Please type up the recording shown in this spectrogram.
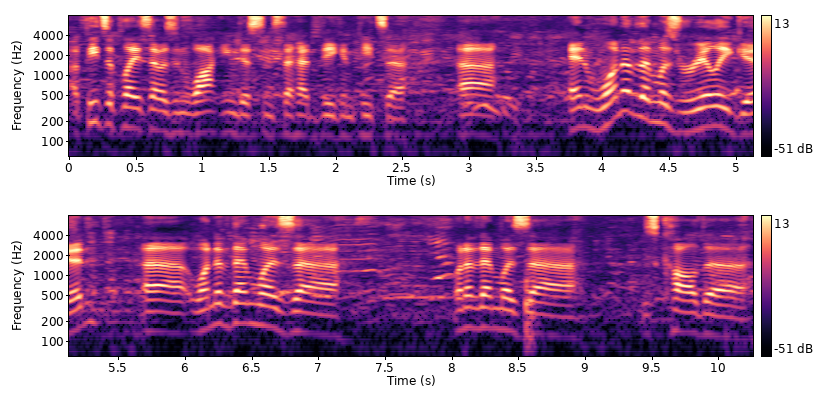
a pizza place that was in walking distance that had vegan pizza, uh, and one of them was really good. Uh, one of them was uh, one of them was uh, was called uh,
